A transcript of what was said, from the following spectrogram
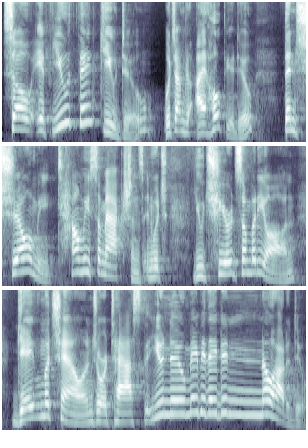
So if you think you do, which I'm, I hope you do, then show me, tell me some actions in which you cheered somebody on, gave them a challenge or a task that you knew maybe they didn't know how to do.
